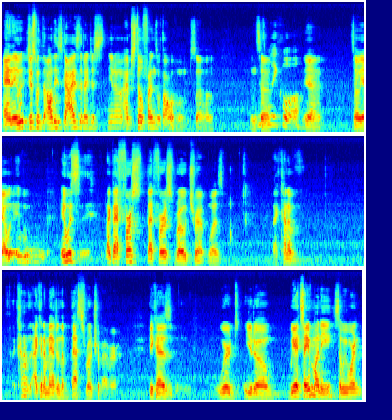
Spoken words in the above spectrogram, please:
and it was just with all these guys that I just you know I'm still friends with all of them. So and That's so really cool. yeah, so yeah, it, it was like that first that first road trip was I kind of kind of I can imagine the best road trip ever. Because we're you know we had saved money so we weren't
